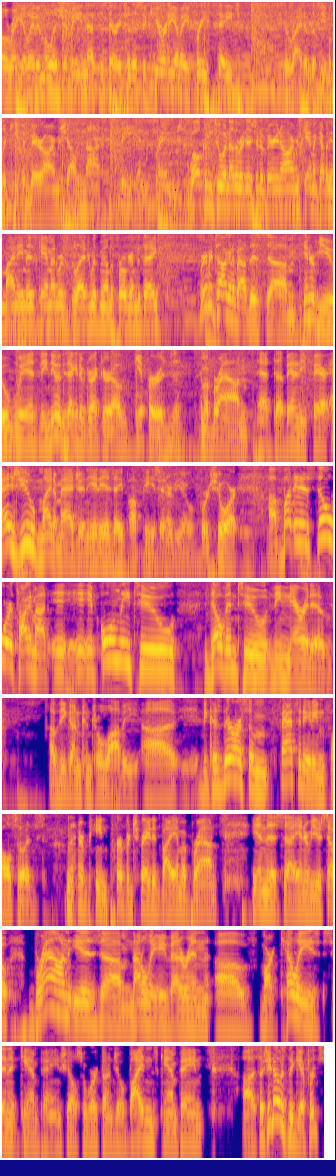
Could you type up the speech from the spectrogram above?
well regulated militia being necessary to the security of a free state, the right of the people to keep and bear arms shall not be infringed. Welcome to another edition of Bearing Arms, Cam and Company. My name is Cam Edwards. You're with me on the program today. We're going to be talking about this um, interview with the new executive director of Giffords, Emma Brown, at uh, Vanity Fair. As you might imagine, it is a puff piece interview for sure, uh, but it is still worth talking about, if only to delve into the narrative of the gun control lobby uh, because there are some fascinating falsehoods that are being perpetrated by Emma Brown in this uh, interview. So, Brown is um, not only a veteran of Mark Kelly's Senate campaign, she also worked on Joe Biden's campaign. Uh, so, she knows the Giffords.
